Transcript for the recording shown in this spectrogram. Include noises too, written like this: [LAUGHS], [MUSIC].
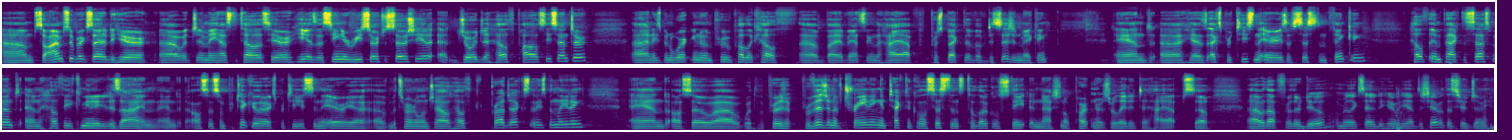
Um, so I'm super excited to hear uh, what Jimmy has to tell us here. He is a senior research associate at Georgia Health Policy Center, uh, and he's been working to improve public health uh, by advancing the HIAP perspective of decision making. And uh, he has expertise in the areas of system thinking, health impact assessment, and healthy community design, and also some particular expertise in the area of maternal and child health projects that he's been leading and also uh, with the provision of training and technical assistance to local, state, and national partners related to HIAP. So uh, without further ado, I'm really excited to hear what you have to share with us here, Jimmy.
